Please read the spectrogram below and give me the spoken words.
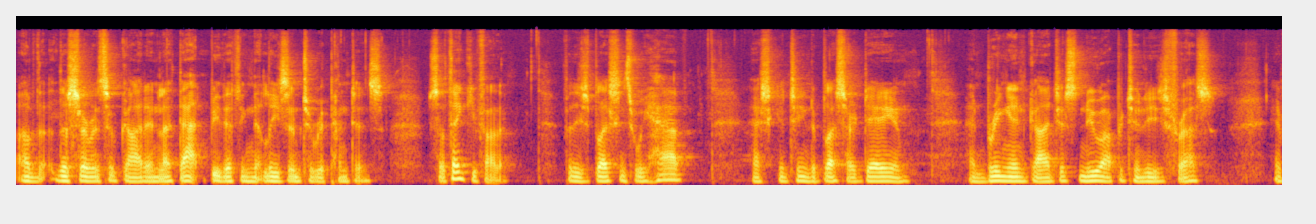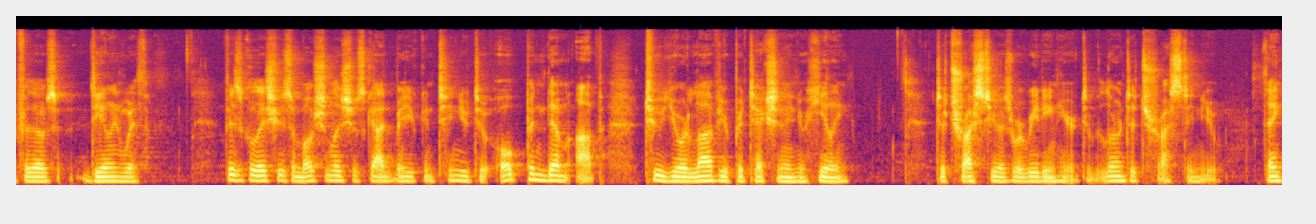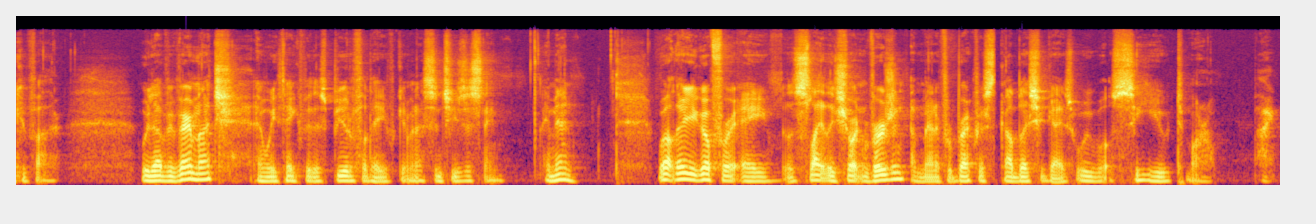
of the, servants of God and let that be the thing that leads them to repentance. So thank you, Father, for these blessings we have. As you continue to bless our day and, and bring in, God, just new opportunities for us and for those dealing with physical issues, emotional issues, God, may you continue to open them up to your love, your protection, and your healing. To trust you as we're reading here, to learn to trust in you. Thank you, Father. We love you very much, and we thank you for this beautiful day you've given us in Jesus' name. Amen. Well, there you go for a slightly shortened version of Manna for Breakfast. God bless you guys. We will see you tomorrow. Bye.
